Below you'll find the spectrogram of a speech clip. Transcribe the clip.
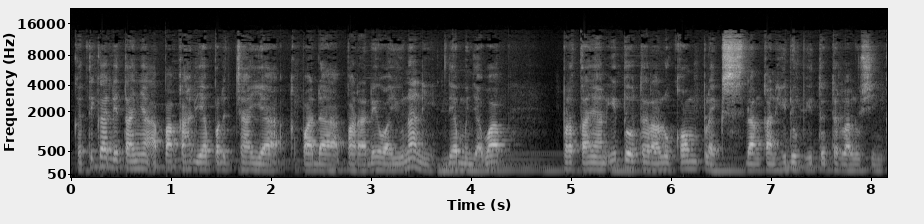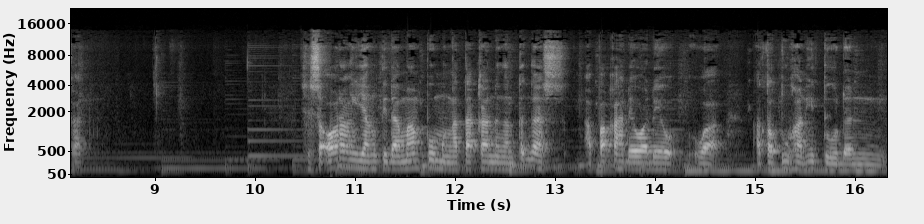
Ketika ditanya apakah dia percaya kepada para dewa Yunani, dia menjawab, Pertanyaan itu terlalu kompleks, sedangkan hidup itu terlalu singkat. Seseorang yang tidak mampu mengatakan dengan tegas apakah dewa-dewa atau Tuhan itu dan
